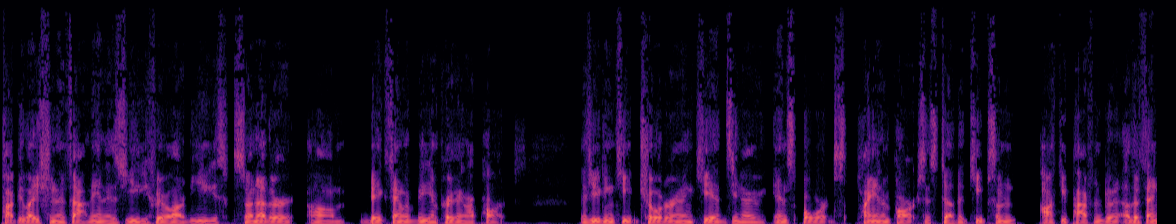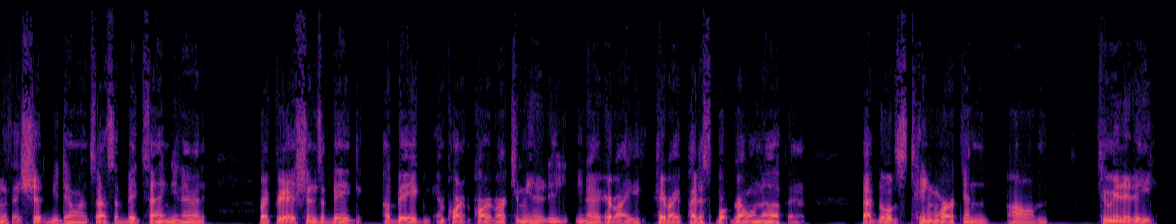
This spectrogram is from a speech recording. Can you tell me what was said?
population in Fountain is youth. We have a lot of youth. So another, um, big thing would be improving our parks. If you can keep children and kids, you know, in sports, playing in parks and stuff, it keeps them occupied from doing other things they shouldn't be doing. So that's a big thing, you know, and recreation is a big, a big important part of our community. You know, everybody, everybody played a sport growing up and that builds teamwork and, um, community,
